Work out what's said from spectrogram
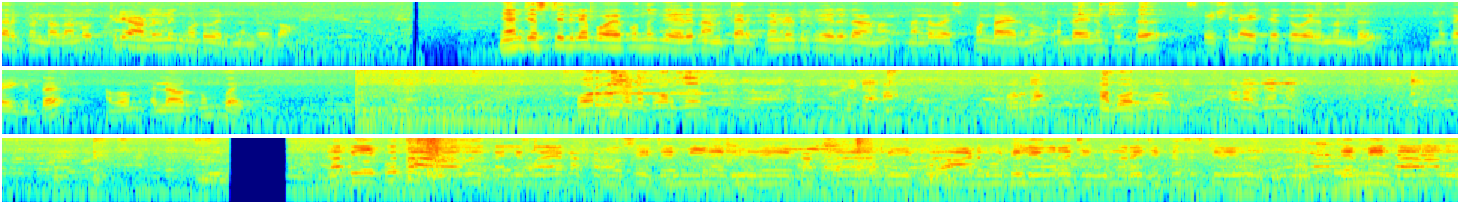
തിരക്കുണ്ട്. അതുകൊണ്ട് ഒത്തിരി ആളുകൾ ഇങ്ങോട്ട് വരുന്നുണ്ട് കേട്ടോ. ഞാൻ ജസ്റ്റ് ഇതിലെ പോയപ്പോൾ ഒന്ന് കയറിയതാണ് തിരക്ക് കണ്ടിട്ട് കയറിയതാണ് നല്ല വിശപ്പുണ്ടായിരുന്നു. എന്തായാലും ഫുഡ് സ്പെഷ്യൽ ആയിട്ടൊക്കെ വരുന്നുണ്ട്. ഒന്ന് കഴിക്കട്ടെ. അപ്പം എല്ലാവർക്കും ബൈ പോർക്ക് ഉണ്ട്? പോർക്ക് ആ പോർക്ക് ബീഫ് താറാവ് കല്ലുമായ കക്കറോസ് ചെമ്മീൻ കക്ക ബീഫ് ആടുകൂട്ടി ലിവർ ചിക്കൻ കറി ചിക്കൻ സിക്സ്റ്റി ഫൈവ് ചെമ്മീൻ താറാവ്.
